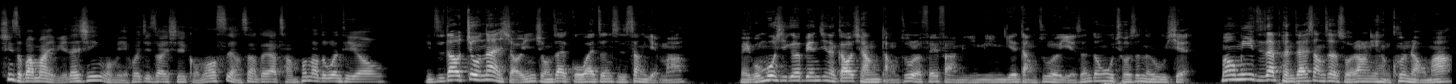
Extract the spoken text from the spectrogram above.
新手爸妈也别担心，我们也会介绍一些狗猫饲养上大家常碰到的问题哦。你知道救难小英雄在国外真实上演吗？美国墨西哥边境的高墙挡住了非法移民，也挡住了野生动物求生的路线。猫咪一直在盆栽上厕所，让你很困扰吗？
